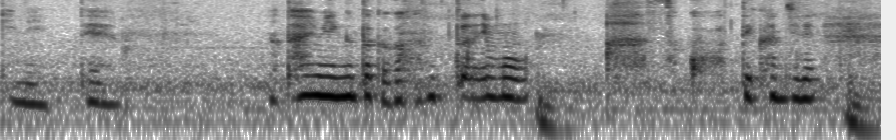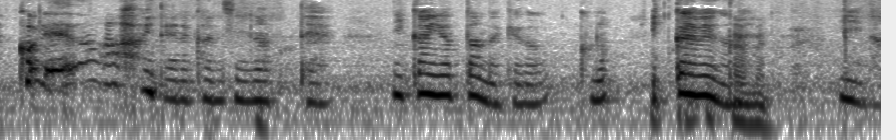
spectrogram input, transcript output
気に入ってタイミングとかが本当にもううん。あーそこっていう感じでこれだーみたいな感じになって2回やったんだけどこの1回目がねいいなっ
